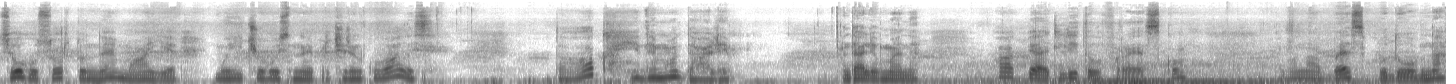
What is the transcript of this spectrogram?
цього сорту немає. Мої чогось не причеренкувались. Так, йдемо далі. Далі в мене опять Little Fresco. Вона безподобна.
